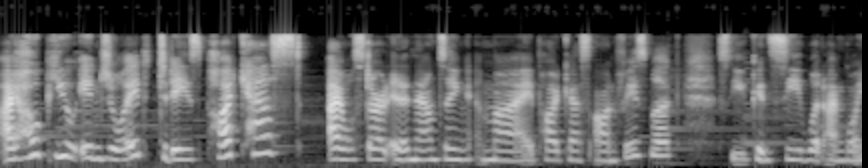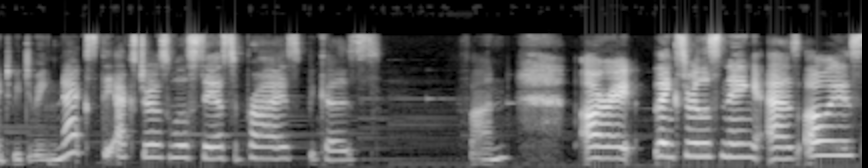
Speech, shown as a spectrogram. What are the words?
I hope you enjoyed today's podcast. I will start announcing my podcast on Facebook so you can see what I'm going to be doing next. The extras will stay a surprise because fun. All right, thanks for listening. As always,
